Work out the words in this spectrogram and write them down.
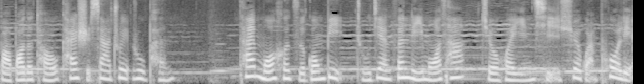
宝宝的头开始下坠入盆。胎膜和子宫壁逐渐分离摩擦，就会引起血管破裂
